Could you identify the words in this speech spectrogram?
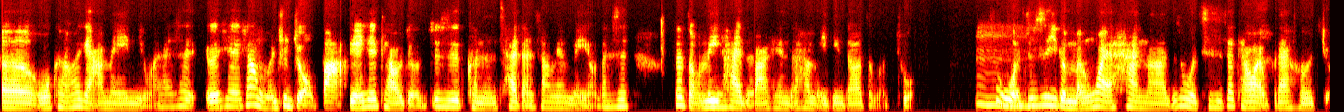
呃，我可能会给他 menu 啊，但是有一些像我们去酒吧点一些调酒，就是可能菜单上面没有，但是那种厉害的八天的，他们一定知道怎么做。嗯，就我嗯就是一个门外汉啊，就是我其实在台湾也不太喝酒，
